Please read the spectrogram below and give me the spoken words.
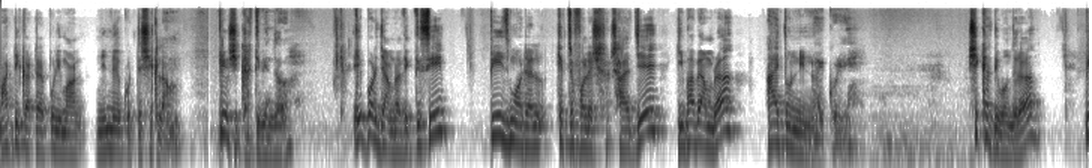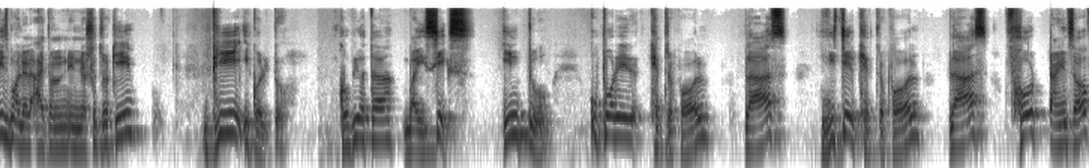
মাটি কাটার পরিমাণ নির্ণয় করতে শিখলাম। প্রিয় শিক্ষার্থীবৃন্দ এরপর যে আমরা দেখতেছি পিজ মডেল ক্ষেত্রফলের সাহায্যে কীভাবে আমরা আয়তন নির্ণয় করি। শিক্ষার্থী বন্ধুরা, পিজ মডেল আয়তন নির্ণয় সূত্র কি? ভি ইকুয়াল টু গভীরতা বাই সিক্স ইন্টু উপরের ক্ষেত্রফল প্লাস নিচের ক্ষেত্রফল plus four times of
